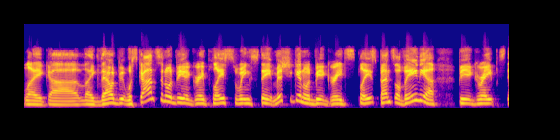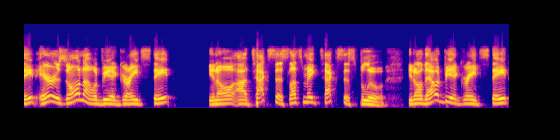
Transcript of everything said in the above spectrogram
Like, uh, like that would be Wisconsin would be a great place. Swing state, Michigan would be a great place. Pennsylvania be a great state. Arizona would be a great state. You know, uh, Texas. Let's make Texas blue. You know, that would be a great state.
